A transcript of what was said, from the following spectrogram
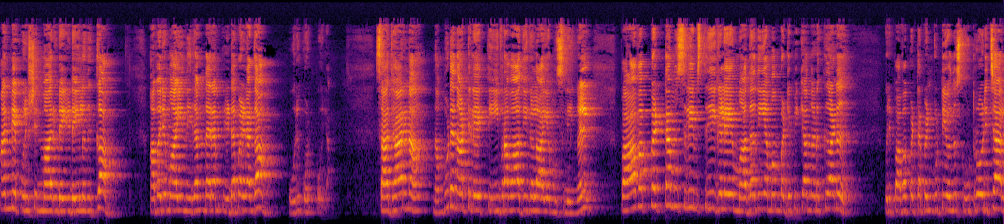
അന്യ പുരുഷന്മാരുടെ ഇടയിൽ നിൽക്കാം. അവരുമായി നിരന്തരം ഇടപഴകാം. ഒരു കുഴപ്പമില്ല സാധാരണ നമ്മുടെ നാട്ടിലെ തീവ്രവാദികളായ മുസ്ലിങ്ങൾ പാവപ്പെട്ട മുസ്ലിം സ്ത്രീകളെ മതനിയമം പഠിപ്പിക്കാൻ നടക്കുകയാണ്. ഒരു പാവപ്പെട്ട പെൺകുട്ടി ഒന്ന് സ്കൂട്ടർ ഓടിച്ചാൽ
